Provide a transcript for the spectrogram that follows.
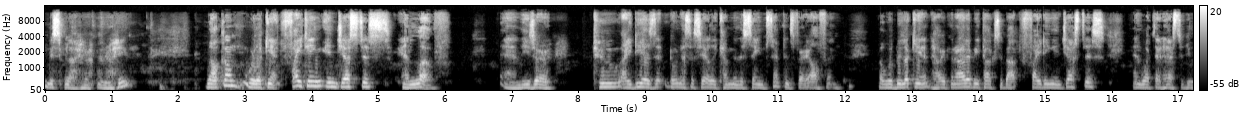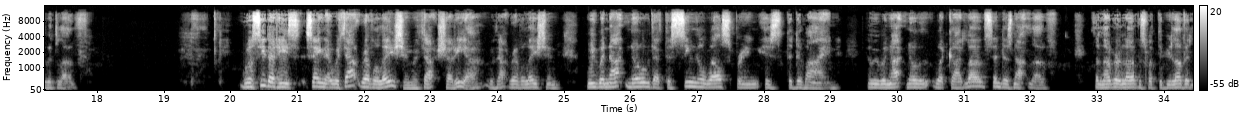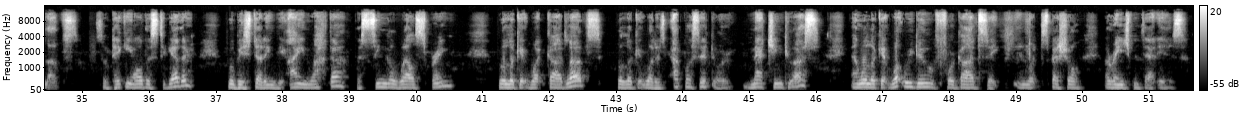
Bismillahirrahmanirrahim. Welcome. We're looking at fighting injustice and love. And these are two ideas that don't necessarily come in the same sentence very often. But we'll be looking at how Ibn Arabi talks about fighting injustice and what that has to do with love. We'll see that he's saying that without revelation, without Sharia, without revelation, we would not know that the single wellspring is the divine and we would not know what God loves and does not love. The lover loves what the beloved loves. So, taking all this together, we'll be studying the Ain Wahda, the single wellspring. We'll look at what God loves. We'll look at what is apposite or matching to us. And we'll look at what we do for God's sake and what special arrangement that is.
